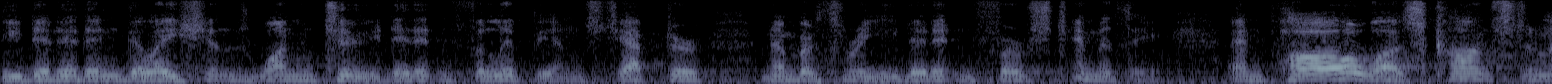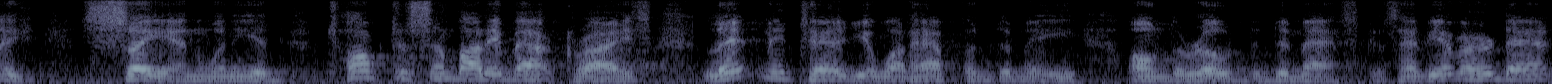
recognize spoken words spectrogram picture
He did it in Galatians 1 and 2. He did it in Philippians chapter number 3. He did it in 1 Timothy. And Paul was constantly saying when he had talked to somebody about Christ, let me tell you what happened to me on the road to Damascus. Have you ever heard that?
